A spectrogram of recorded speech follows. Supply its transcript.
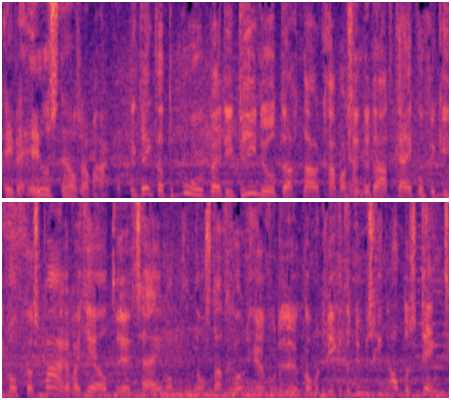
even heel snel zou maken. Ik denk dat de boer bij die 3-0 dacht... nou, ik ga maar eens inderdaad kijken of ik iemand kan sparen. Wat jij al terecht zei. Want dan staat Groningen voor de deur komend weekend. En nu misschien anders denkt.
